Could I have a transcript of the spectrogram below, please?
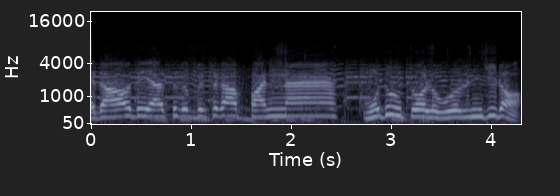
ஏதாவது எசுகு பிசுகா பண்ண முதுகு தோல் உறிஞ்சிடும்.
